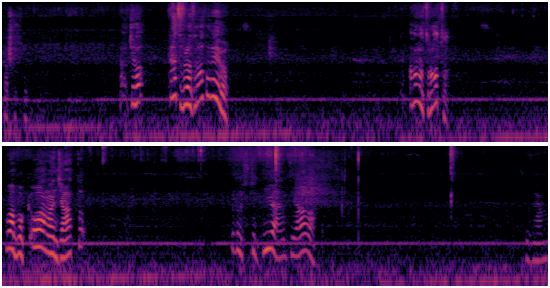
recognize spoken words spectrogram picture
Peccato sì. Ah, ce l'ho! Cazzo, me l'ho trovata avevo! Ah, me l'ho trovata! O ha, boc- o ha mangiato. Cosa stupiva, non tirava. Vediamo.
